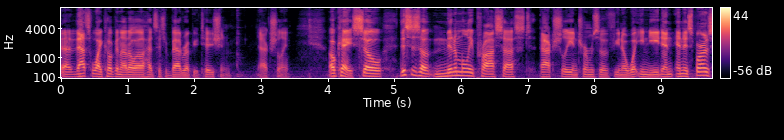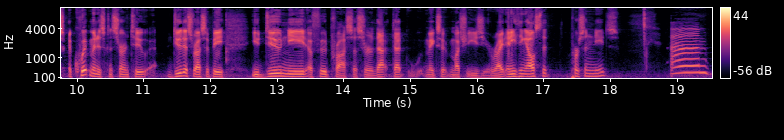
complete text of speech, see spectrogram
Uh, that's why coconut oil had such a bad reputation, actually. Okay, so this is a minimally processed, actually, in terms of you know what you need, and and as far as equipment is concerned, to do this recipe, you do need a food processor. That that makes it much easier, right? Anything else that person needs? Um,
